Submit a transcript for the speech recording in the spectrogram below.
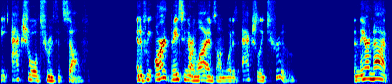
the actual truth itself. And if we aren't basing our lives on what is actually true, then they are not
